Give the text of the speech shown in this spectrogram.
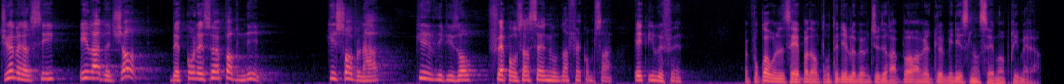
Dieu merci, il a des gens, des connaisseurs comme nous, qui sont là, qui lui disent, fais pour ça, c'est nous, on a fait comme ça. Et il le fait. Mais Pourquoi vous n'essayez pas d'entretenir le même type de rapport avec le ministre de l'enseignement primaire?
